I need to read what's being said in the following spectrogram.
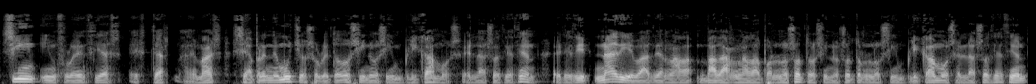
sin influencias externas. Además, se aprende mucho, sobre todo si nos implicamos en la asociación. Es decir, nadie va a, dar nada, va a dar nada por nosotros. Si nosotros nos implicamos en la asociación,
